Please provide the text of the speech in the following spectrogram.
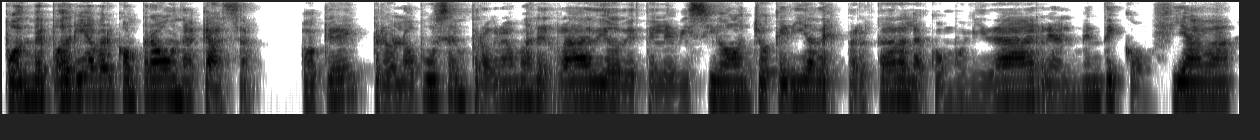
pues me podría haber comprado una casa, ¿ok? Pero lo puse en programas de radio, de televisión, yo quería despertar a la comunidad, realmente confiaba,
